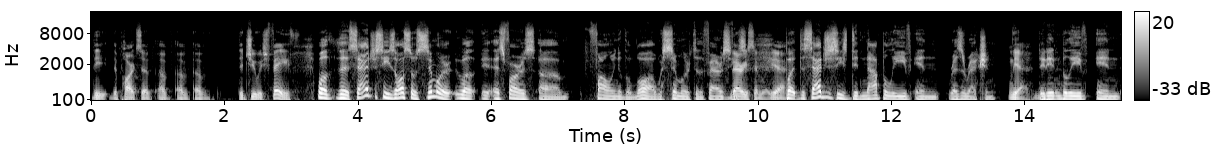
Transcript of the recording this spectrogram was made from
the, the parts of, of of of the Jewish faith. Well, the Sadducees also similar well as far as um, following of the law was similar to the Pharisees. Very similar, yeah. But the Sadducees did not believe in resurrection. yeah, They didn't believe in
